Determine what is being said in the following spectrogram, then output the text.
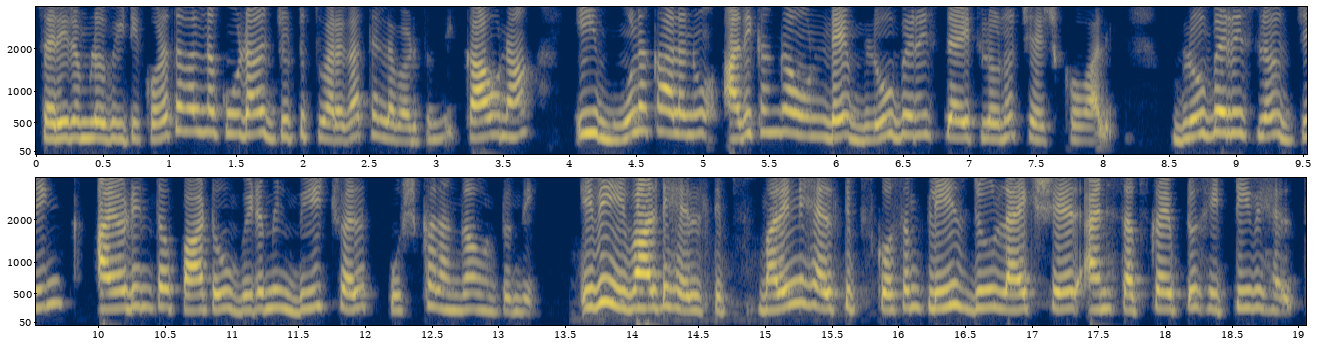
శరీరంలో వీటి కొరత వలన కూడా జుట్టు త్వరగా తెల్లబడుతుంది. కావున ఈ మూలకాలను అధికంగా ఉండే బ్లూబెర్రీస్ డైట్ లోను చేర్చుకోవాలి. బ్లూబెర్రీస్లో జింక్ అయోడిన్తో పాటు విటమిన్ బి ట్వెల్వ్ పుష్కలంగా ఉంటుంది. ఇవి ఇవాల్టి హెల్త్ టిప్స్ మరిన్ని హెల్త్ టిప్స్ కోసం please do like share and subscribe to Hit TV health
